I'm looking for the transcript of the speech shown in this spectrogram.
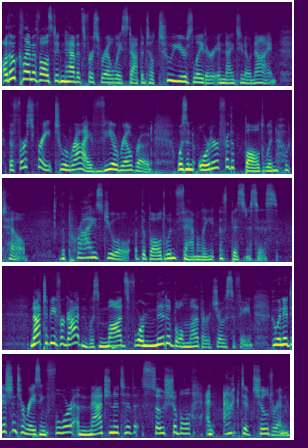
Although Klamath Falls didn't have its first railway stop until two years later in 1909, the first freight to arrive via railroad was an order for the Baldwin Hotel, the prize jewel of the Baldwin family of businesses. Not to be forgotten was Maud's formidable mother, Josephine, who, in addition to raising four imaginative, sociable, and active children,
